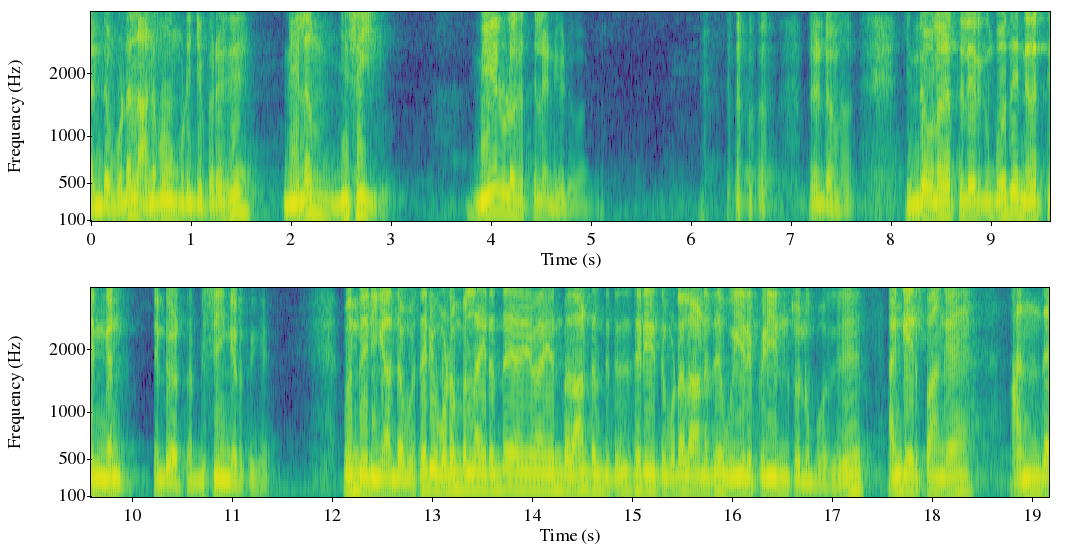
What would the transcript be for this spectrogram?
அந்த உடல் அனுபவம் முடிஞ்ச பிறகு நிலம் மிசை மேலுலகத்தில் நீடு வாழ்வார். ரெண்டுமா இந்த உலகத்தில் இருக்கும்போது நிலத்தின்கண் என்று அர்த்தம் மிசைங்கிறதுக்கு வந்து நீங்க அந்த சரி உடம்பெல்லாம் இருந்து எண்பது ஆண்டு இருந்துட்டு சரி இந்த உடலானது உயிரை பிரியும் சொல்லும் போது அங்க இருப்பாங்க. அந்த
